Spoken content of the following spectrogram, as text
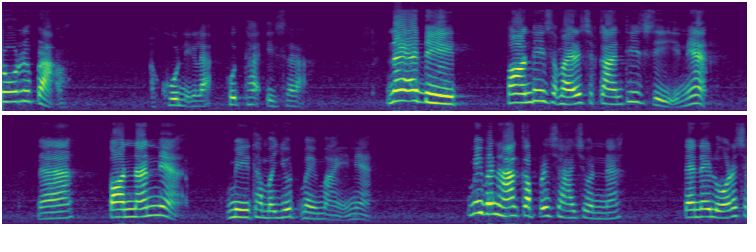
รู้หรือเปล่า คุณอีกแล้วพุทธอิสระ ในอดีตตอนที่สมัยรัชกาลที่สี่เนี่ยนะตอนนั้นเนี่ยมีธรรมยุทธ์ใหม่ ๆ เนี่ยมีปัญหากับประชาชนนะ แต่ในหลวงรัช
